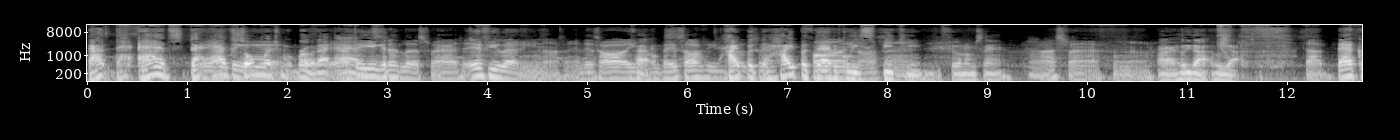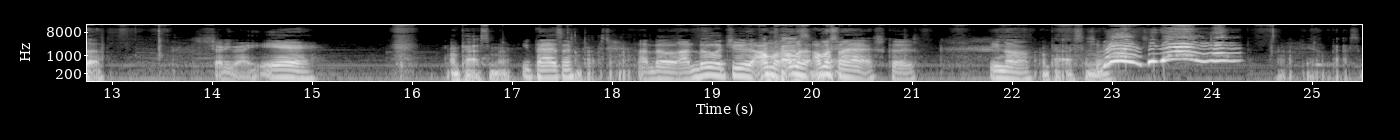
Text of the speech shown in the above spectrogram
That that adds that Yeah, adds so much more, bro. That Yeah, I think you get a little smash if you let me. You know what I'm saying? This all you know based off. You Hypoth- hypothetically know what I'm saying? speaking, you feel what I'm saying? I smash. You know, All right, who you got? Who you got? got Becca. Shorty right here. I'm passing, man. You passing? I'm passing, man. I know. I knew what you. I'm. I'm A, I'm. A, passing, I'm a smash because, you know. I'm passing, man. Smash, uh, smash. Yeah, I'm passing.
